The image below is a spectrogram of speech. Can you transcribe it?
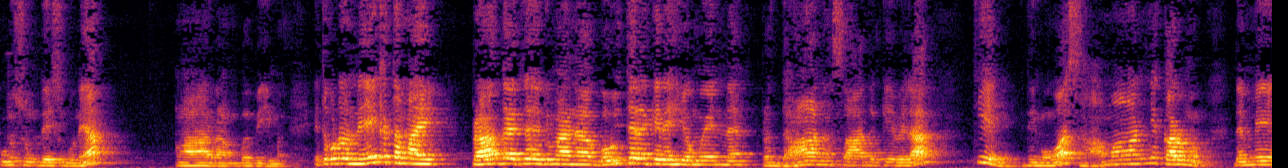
උණුසුම් දේශගුණයක් ආරම්භ වීම. එතකොට මේක තමයි ප්‍රාග්ධයිතයගමාන ගොවිතැන කෙරෙහි යොමු වෙන්න ප්‍රධාන සාධකය වෙලා තියෙන්නේ. ඉතින් ඕවා සාමාන්‍ය කරුණු. දැන් මේ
